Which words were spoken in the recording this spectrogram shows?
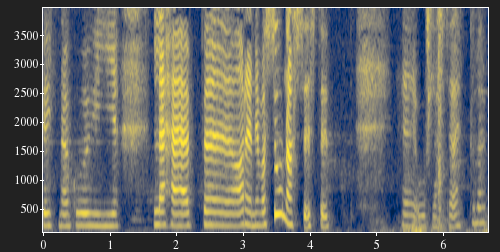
kõik nagu läheb äh, arenevas suunas, sest et äh, uus lasteaed tuleb,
